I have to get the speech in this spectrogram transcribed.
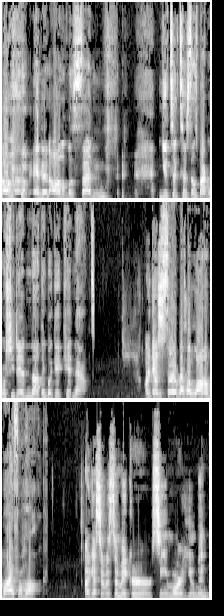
um, and then all of a sudden, you took ten steps back where she did nothing but get kidnapped I guess, and served as a lullaby for Hulk. I guess it was to make her seem more human,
